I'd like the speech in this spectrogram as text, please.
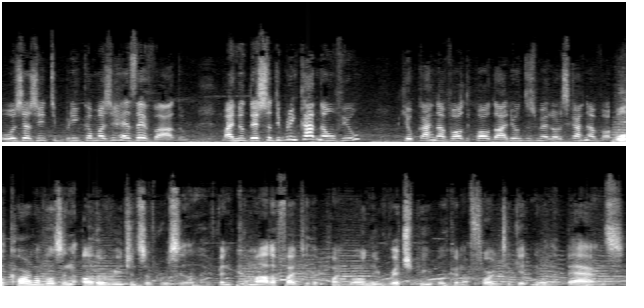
hoje a gente brinca mais reservado. Mas não deixa de brincar não, viu? Que o Carnaval de Pau d'Alho é um dos melhores carnavais. While carnivals in other regions of Brazil have been commodified to the point where only rich people can afford to get near the bands,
